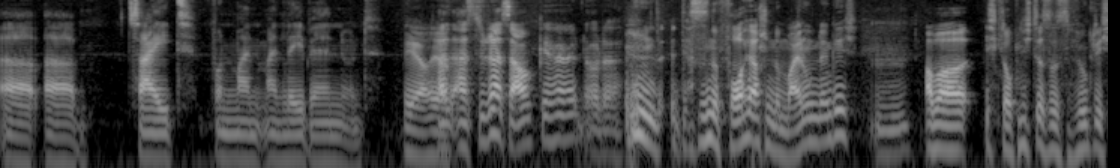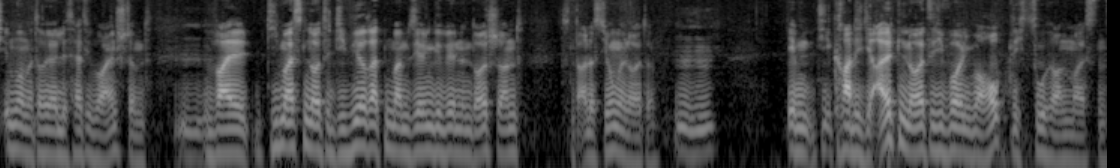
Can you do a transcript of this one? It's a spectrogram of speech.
äh, äh, Zeit von mein, mein Leben. Und Ja, Hast, ja. hast du das auch gehört? Oder? Das ist eine vorherrschende Meinung, denke ich. Aber ich glaube nicht, dass es wirklich immer mit der Realität übereinstimmt. Weil die meisten Leute, die wir retten beim Seelengewinn in Deutschland, sind alles junge Leute. Eben die, gerade die alten Leute, die wollen überhaupt nicht zuhören meistens.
